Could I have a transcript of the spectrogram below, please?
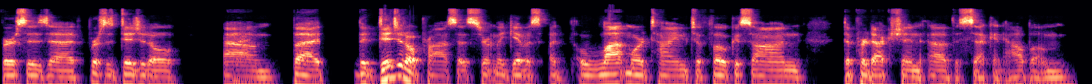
versus uh, versus digital. Um, but the digital process certainly gave us a, a lot more time to focus on the production of the second album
